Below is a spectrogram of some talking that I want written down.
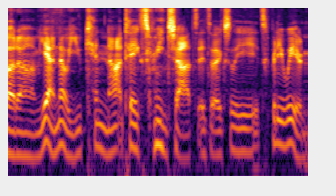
But um, yeah, no, you cannot take screenshots. It's actually it's pretty weird.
